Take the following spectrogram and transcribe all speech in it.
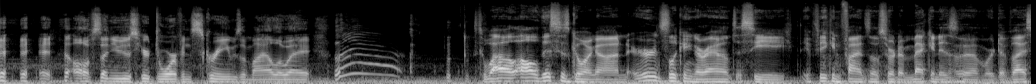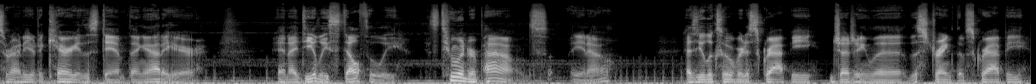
all of a sudden, you just hear dwarven screams a mile away. Ah! So while all this is going on, Erd's looking around to see if he can find some sort of mechanism or device around here to carry this damn thing out of here. And ideally stealthily. It's 200 pounds, you know? As he looks over to Scrappy, judging the, the strength of Scrappy,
